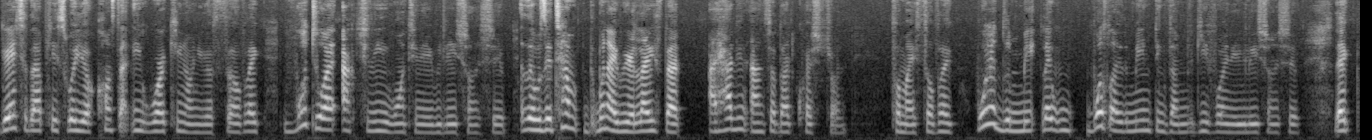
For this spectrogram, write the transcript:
getting to that place where you're constantly working on yourself. Like what do i actually want in a relationship? There was a time when i realized that i hadn't answered that question for myself. Like what are the main like what are the main things i'm looking for in a relationship? Like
